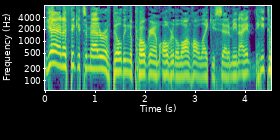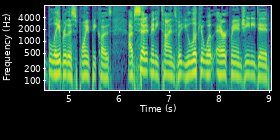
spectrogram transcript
Yeah, and I think it's a matter of building the program over the long haul, like you said. I mean, I hate to belabor this point because I've said it many times, but you look at what Eric Mangini did.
